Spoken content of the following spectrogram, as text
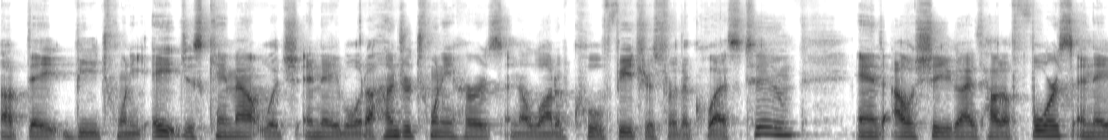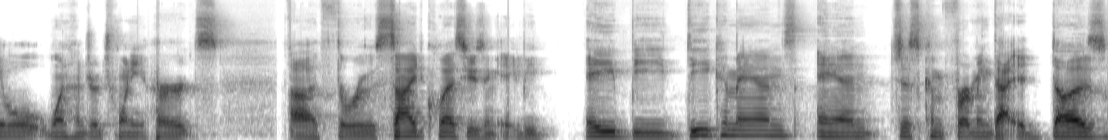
Update V28 just came out, which enabled 120 hertz and a lot of cool features for the Quest 2. And I'll show you guys how to force enable 120 hertz uh, through SideQuests using AB, ABD commands and just confirming that it does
